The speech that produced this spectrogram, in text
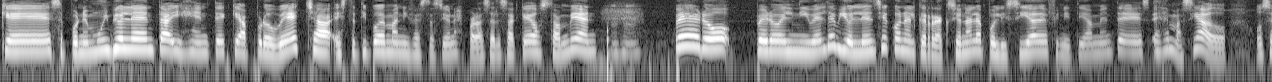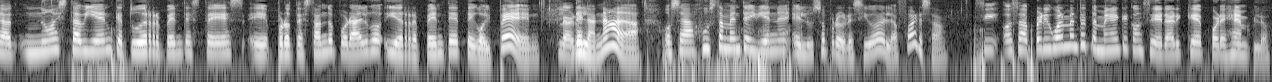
que se pone muy violenta y gente que aprovecha este tipo de manifestaciones para hacer saqueos también, pero, pero el nivel de violencia con el que reacciona la policía definitivamente es, es demasiado. O sea, no está bien que tú de repente estés eh, protestando por algo y de repente te golpeen de la nada. O sea, justamente ahí viene el uso progresivo de la fuerza. Sí, o sea, pero igualmente también hay que considerar que, por ejemplo,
